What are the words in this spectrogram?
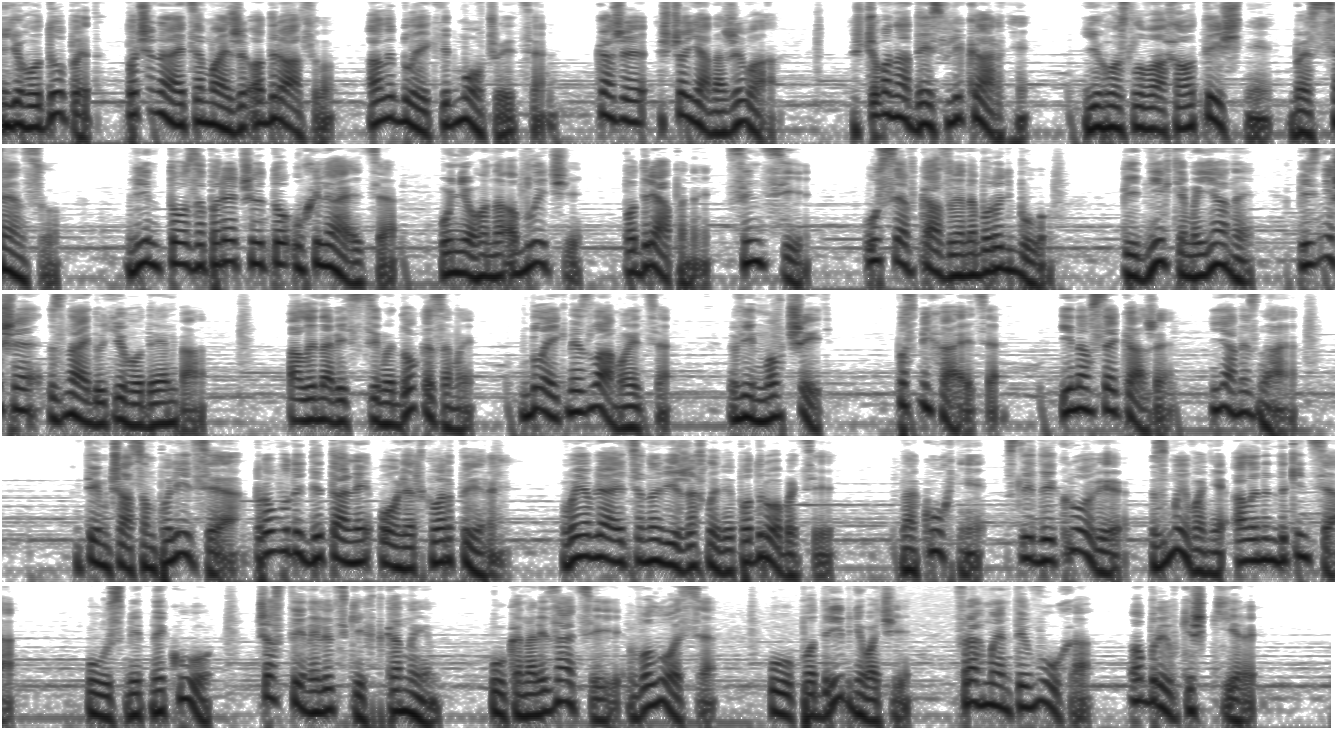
Його допит починається майже одразу, але Блейк відмовчується. Каже, що Яна жива, що вона десь в лікарні. Його слова хаотичні, без сенсу. Він то заперечує, то ухиляється. У нього на обличчі подряпини, синці, усе вказує на боротьбу. Під нігтями Яни пізніше знайдуть його ДНК. Але навіть з цими доказами Блейк не зламується. Він мовчить, посміхається і на все каже: Я не знаю. Тим часом поліція проводить детальний огляд квартири. Виявляються нові жахливі подробиці. На кухні сліди крові змивані, але не до кінця. У смітнику частини людських тканин, у каналізації волосся, у подрібнювачі фрагменти вуха, обривки шкіри,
